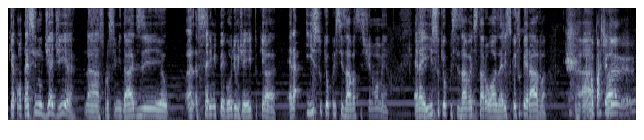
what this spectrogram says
que acontece no dia a dia, nas proximidades, e eu, a série me pegou de um jeito que ó, era isso que eu precisava assistir no momento. Era isso que eu precisava de Star Wars, era isso que eu esperava. Eu, compartilho,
